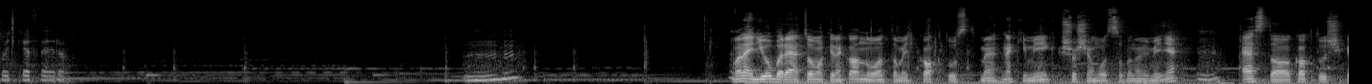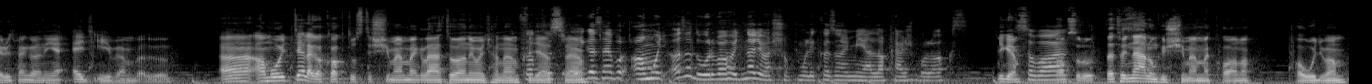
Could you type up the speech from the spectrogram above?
Hogy kell felrakni? Mm-hmm. Van egy jó barátom, akinek annó adtam egy kaktuszt, mert neki még sosem volt szobanövénye. Mm. Ezt a kaktuszt sikerült megölnie egy éven belül. Uh, amúgy tényleg a kaktuszt is simán meg lehet ölni, hogyha nem kaktusz, figyelsz rá. Igazából amúgy az a durva, hogy nagyon sok múlik azon, hogy milyen lakásban laksz. Igen, szóval... abszolút. Tehát, hogy nálunk is simán meghalna, ha úgy van.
